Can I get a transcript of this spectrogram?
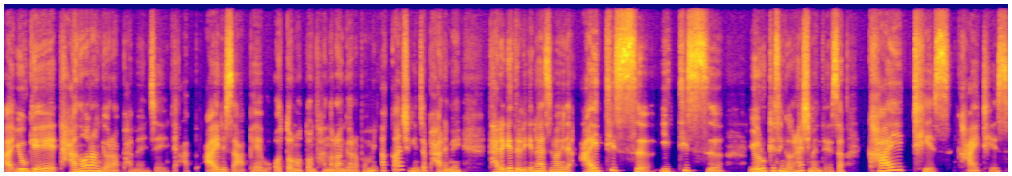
아 요게 단어랑 결합하면 이제 이제 앞 iris 앞에 어떤 어떤 단어랑 결합하면 약간씩 인제 발음이 다르게 들리긴 하지만 그냥 itis, itis 요렇게 생각을 하시면 돼요. 그래서 chitis, chitis.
